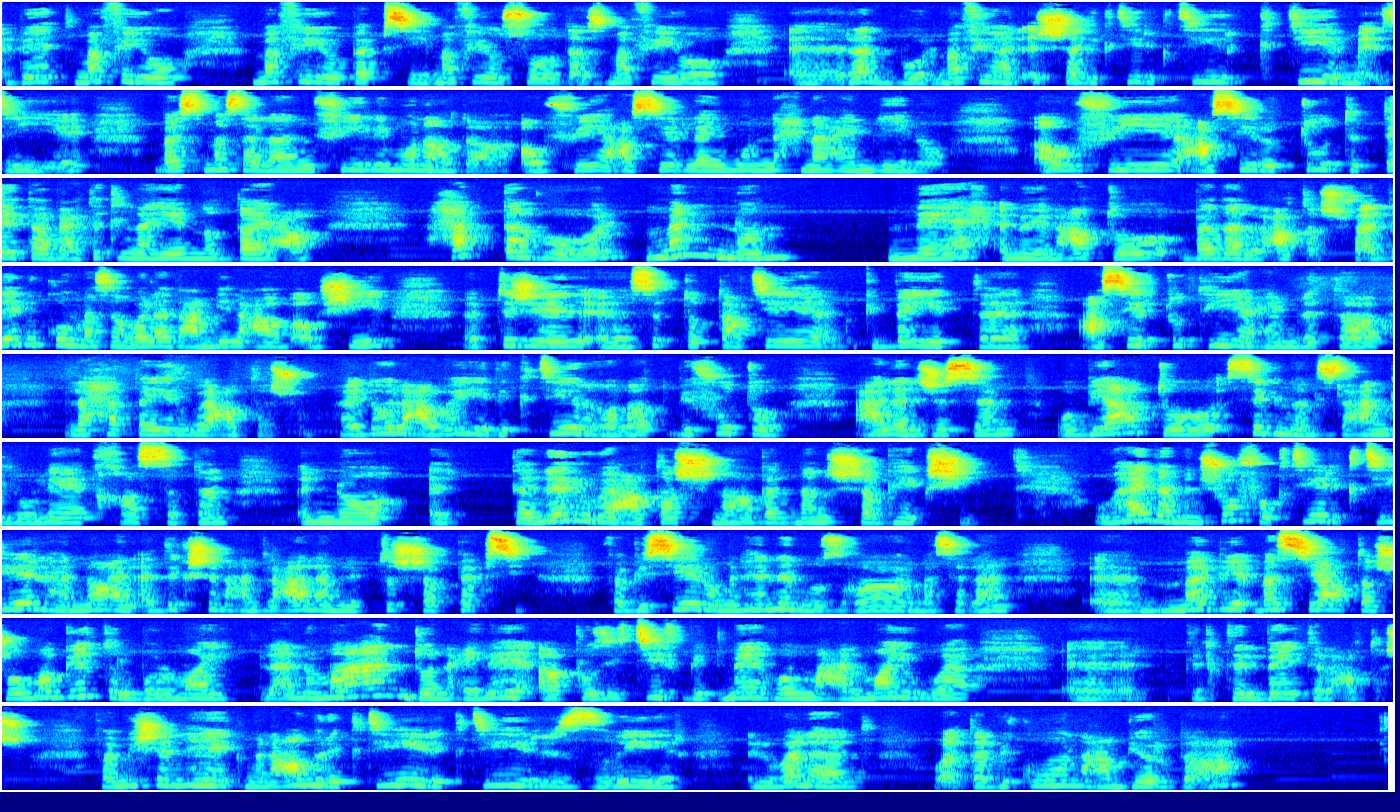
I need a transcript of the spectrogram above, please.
بيت ما فيه ما فيه بيبسي ما فيه sodas ما فيه Red Bull ما فيه هالأشياء اللي كتير كتير كتير مأذية. بس مثلا في ليمونادا أو في عصير ليمون نحن عاملينه أو في عصير التوت التيتا بعتت لنا إياه من الضيعة حتى هول منن منيح إنه ينعطوا بدل العطش. فقد إيه بيكون مثلا ولد عم بيلعب أو شيء بتجي آه، سته بتعطيه كباية آه، عصير توت هي عملتها لحتى يروي عطشه. هدول عوايد كتير غلط بفوتوا على الجسم وبيعطوا signals عند الولاد خاصة إنه تنروي عطشنا بدنا نشرب هيك شيء وهذا بنشوفه كتير كتير هالنوع ال addiction عند العالم اللي بتشرب بيبسي. فبيصيروا من هن وصغار مثلا ما بي بس يعطشوا ما بيطلبوا المي لأنه ما عندهم علاقة positive بدماغهم مع المي وتلبيه آه، العطش. فمشان هيك من عمر كتير كتير صغير الولد وقتها بيكون عم بيرضع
